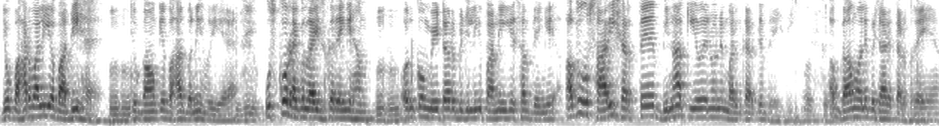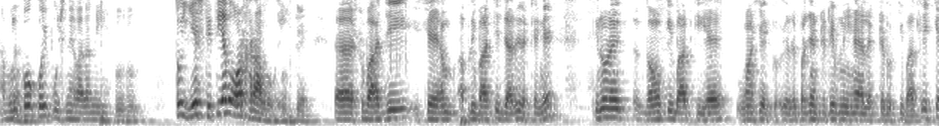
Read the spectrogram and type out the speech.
जो बाहर वाली आबादी है जो गाँव के बाहर बनी हुई है उसको रेगुलाइज करेंगे हम। उनको मीटर बिजली पानी ये सब देंगे। अब वो सारी शर्तें बिना किए हुए इन्होंने मर्ज करके भेज दी। अब गाँव वाले बेचारे तड़फ रहे हैं। अब उनको कोई पूछने वाला नहीं है। तो ये स्थिति अब और ख़राब हो गई। सुभाष जी से हम अपनी बातचीत जारी रखेंगे। इन्होंने गाँव की बात की है, वहाँ से रिप्रेजेंटेटिव नहीं है इलेक्टेड उसकी बात की। इसके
